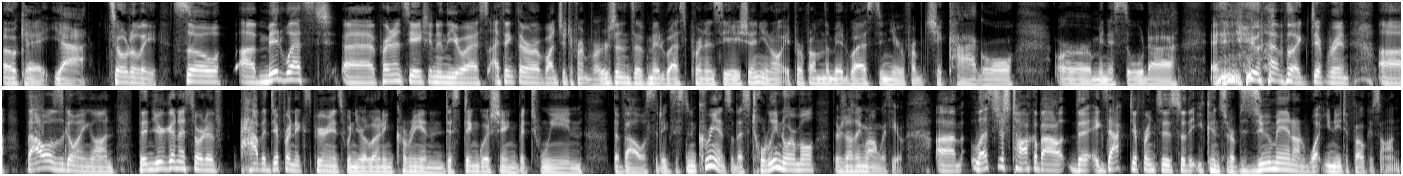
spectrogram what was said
Okay, yeah, totally. So, uh, Midwest uh, pronunciation in the U.S. I think there are a bunch of different versions of Midwest pronunciation. You know, if you're from the Midwest and you're from Chicago or Minnesota, and you have like different uh, vowels going on, then you're gonna sort of have a different experience when you're learning Korean and distinguishing between the vowels that exist in Korean. So that's totally normal. There's nothing wrong with you. Um, let's just talk about the exact differences so that you can sort of zoom in on what you need to focus on.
